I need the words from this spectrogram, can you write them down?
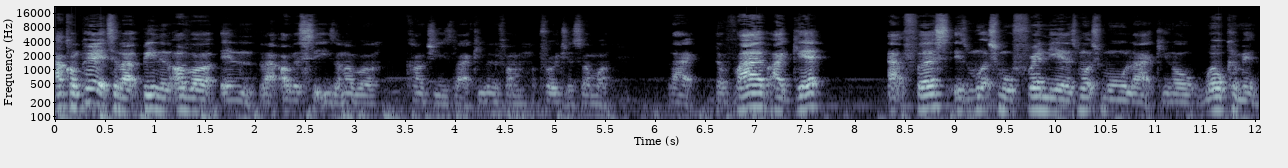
I compare it to like being in other in like other cities and other countries. Like even if I'm approaching someone, like the vibe I get at first is much more friendly and it's much more like you know welcoming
